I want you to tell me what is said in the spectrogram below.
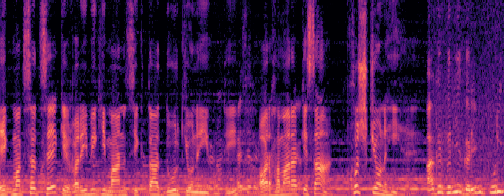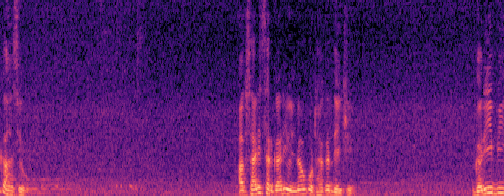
एक मकसद से कि गरीबी की मानसिकता दूर क्यों नहीं होती और हमारा किसान खुश क्यों नहीं है? आखिर फिर ये गरीबी पूरी कहाँ से हो? आप सारी सरकारी योजनाओं को उठाकर देखिए। गरीबी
